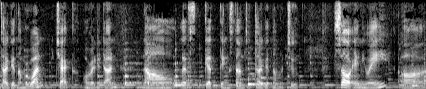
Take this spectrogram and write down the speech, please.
target number one check already done now let's get things done to target number two so anyway uh,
